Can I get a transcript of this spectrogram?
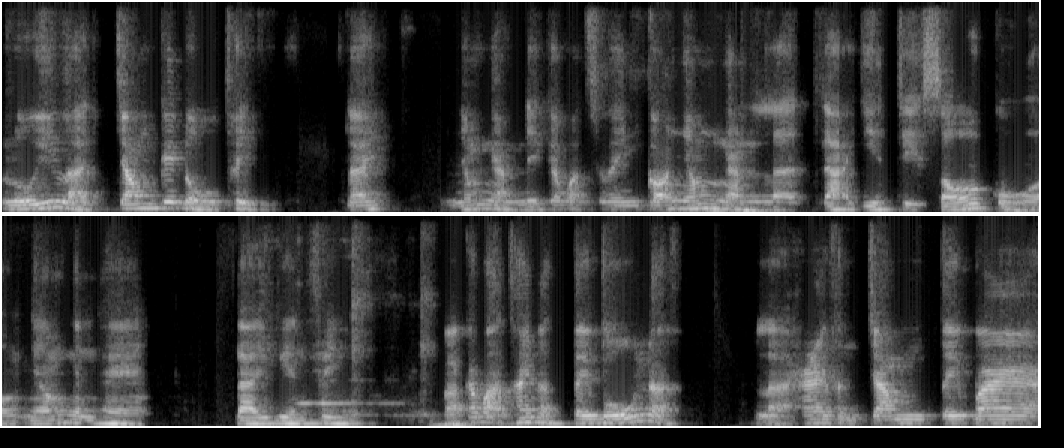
Lưu ý là trong cái đồ thị. Đây, nhóm ngành đi, các bạn sẽ thấy có nhóm ngành là đại diện chỉ số của nhóm ngân hàng đây VNFin và các bạn thấy là T4 nè, là 2% T3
